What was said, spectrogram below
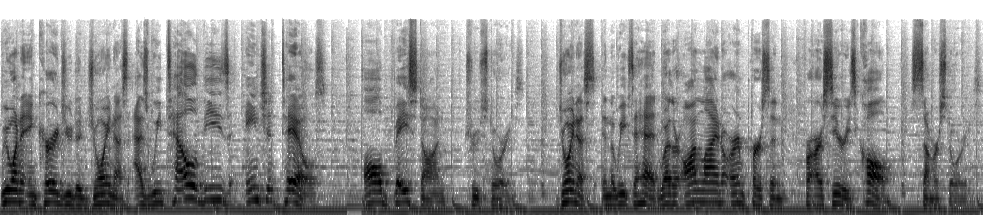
We want to encourage you to join us as we tell these ancient tales, all based on true stories. Join us in the weeks ahead, whether online or in person, for our series called Summer Stories.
